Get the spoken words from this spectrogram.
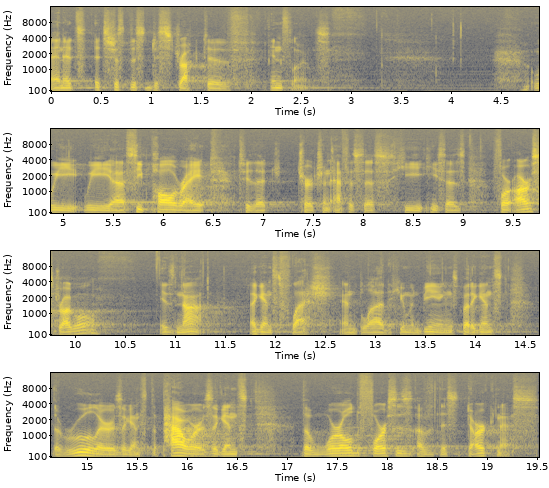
and it's, it's just this destructive influence. We, we uh, see Paul write to the church in Ephesus. He, he says, For our struggle is not against flesh and blood, human beings, but against the rulers, against the powers, against the world forces of this darkness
